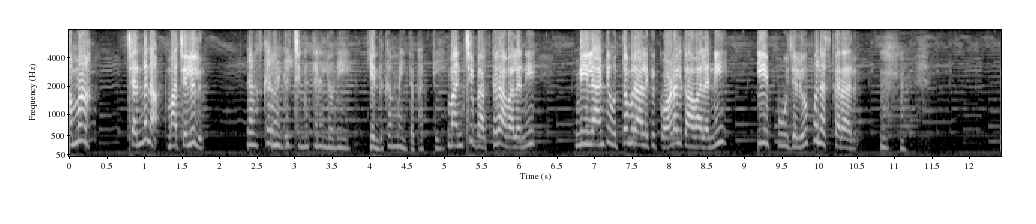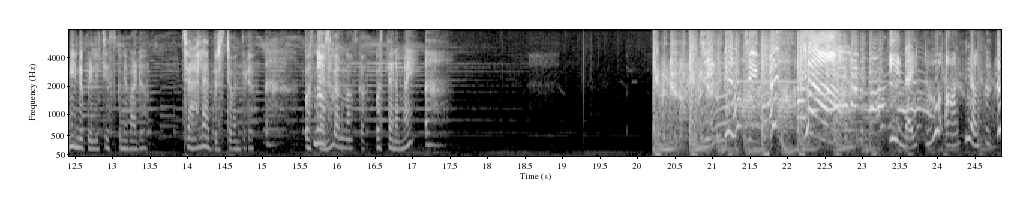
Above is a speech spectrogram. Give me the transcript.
అమ్మా చందన మా చెల్లెలు. నమస్కారం అండి. చిన్నతనంలోనే ఎందుకమ్మా ఇంత భక్తి? మంచి భర్త రావాలని మీలాంటి ఉత్తమరాలకి కోడలు కావాలని ఈ పూజలు పునస్కారాలు. నిన్ను పెళ్ళి చేసుకునేవాడు చాలా అదృష్టవంతుడు. నమస్కారం నమస్కారం. వస్తానమ్మాయి? ఈ నైట్ ఆంటీ అంకుల్తో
